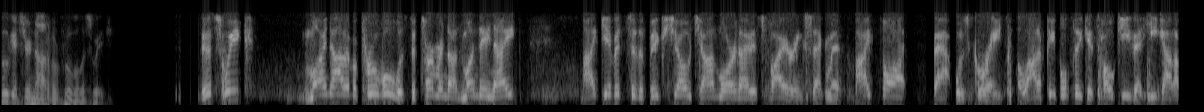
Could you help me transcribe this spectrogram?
who gets your nod of approval this week? This week, my nod of approval was determined on Monday night. I give it to the Big Show John Laurinaitis firing segment. I thought that was great. A lot of people think it's hokey that he got a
